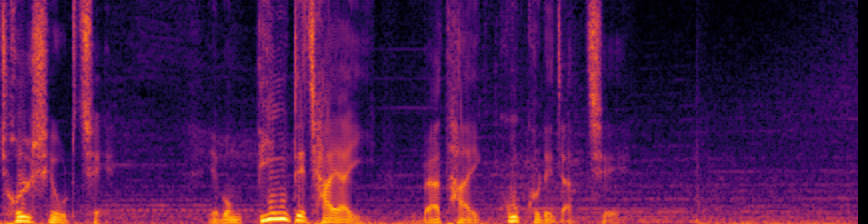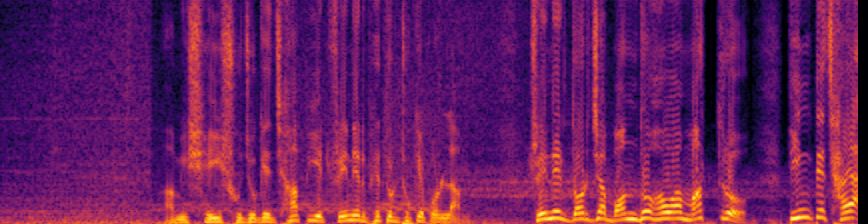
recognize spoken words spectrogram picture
ঝলসে উঠছে এবং তিনটে ছায়াই ব্যথায় কুকড়ে যাচ্ছে। আমি সেই সুযোগে ঝাঁপিয়ে ট্রেনের ভেতর ঢুকে পড়লাম। ট্রেনের দরজা বন্ধ হওয়া মাত্র তিনটে ছায়া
